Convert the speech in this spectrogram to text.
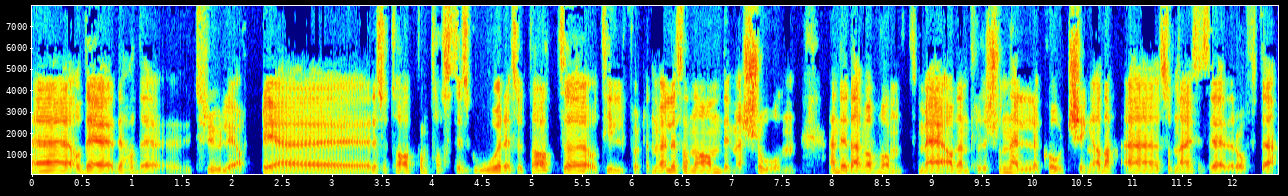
og det, det, hadde utrolig artige resultat, fantastisk gode resultat, og tilførte en veldig sånn annen dimensjon enn det de var vant med av den tradisjonelle coachinga som næringslivsledere ofte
